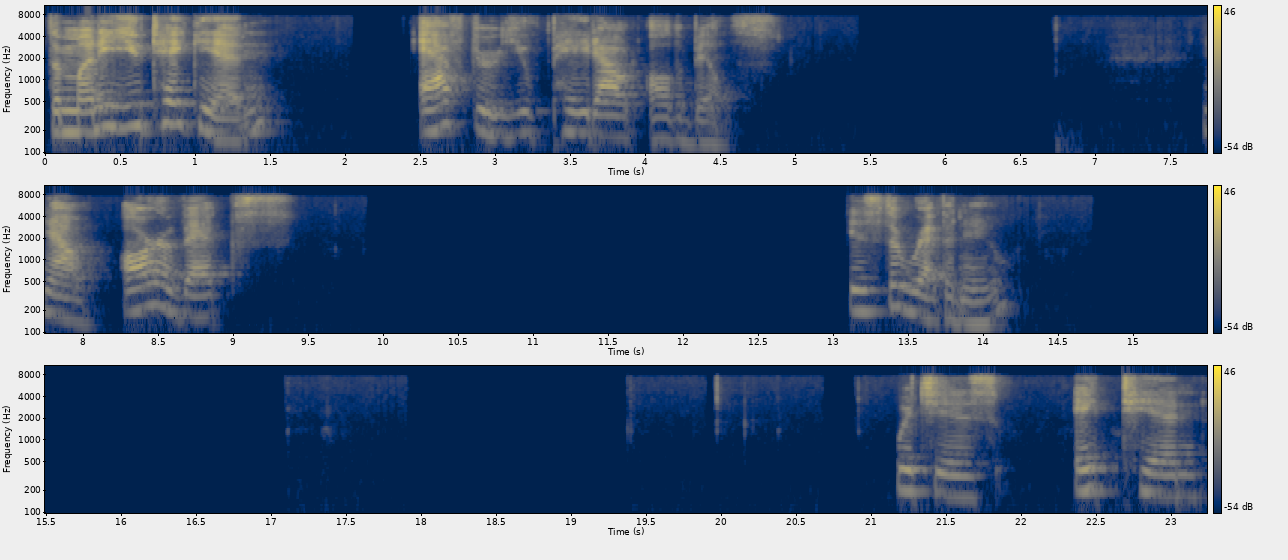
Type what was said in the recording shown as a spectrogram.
The money you take in after you've paid out all the bills. Now, R of X is the revenue. Which is 810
